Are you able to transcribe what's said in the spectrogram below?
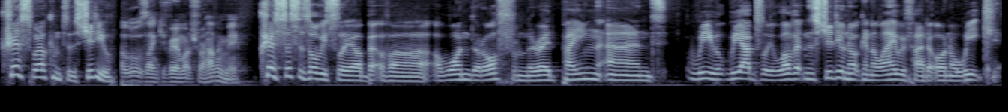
Chris, welcome to the studio. Hello, thank you very much for having me. Chris, this is obviously a bit of a, a wander off from the Red Pine, and we we absolutely love it in the studio. Not going to lie, we've had it on a week.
